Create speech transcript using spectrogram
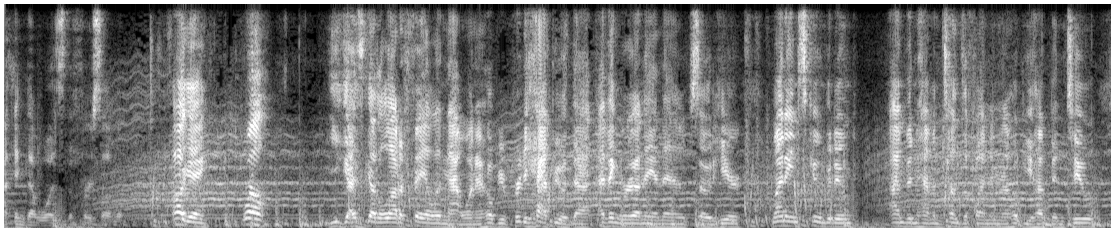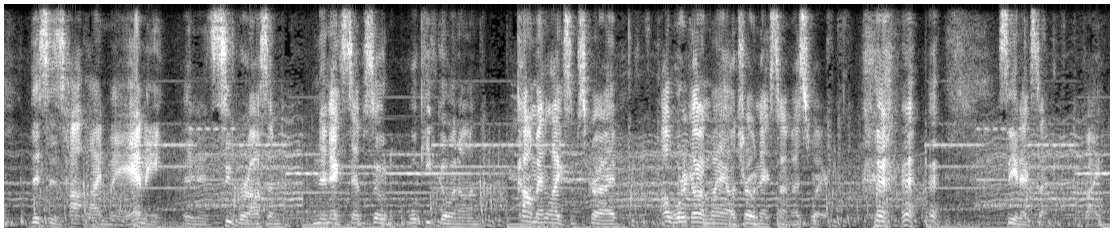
I think that was the first level. Okay, well, you guys got a lot of fail in that one. I hope you're pretty happy with that. I think we're gonna end the episode here. My name's Scuba. I've been having tons of fun, and I hope you have been too. This is Hotline Miami, and it's super awesome. In the next episode, we'll keep going on. Comment, like, subscribe. I'll work on my outro next time, I swear. See you next time. Bye.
